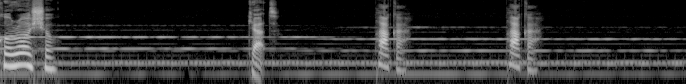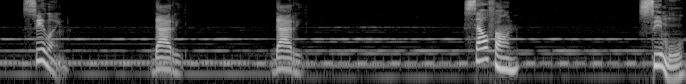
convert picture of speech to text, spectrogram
Korosho. Cat. Paka. Paka. Ceiling. Dari, dari, Cell phone. Simu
